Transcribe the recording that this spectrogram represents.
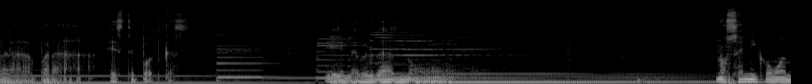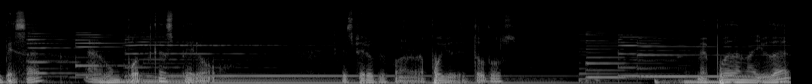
para, para este podcast. Eh, la verdad no, no sé ni cómo empezar algún podcast, pero espero que con el apoyo de todos me puedan ayudar,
